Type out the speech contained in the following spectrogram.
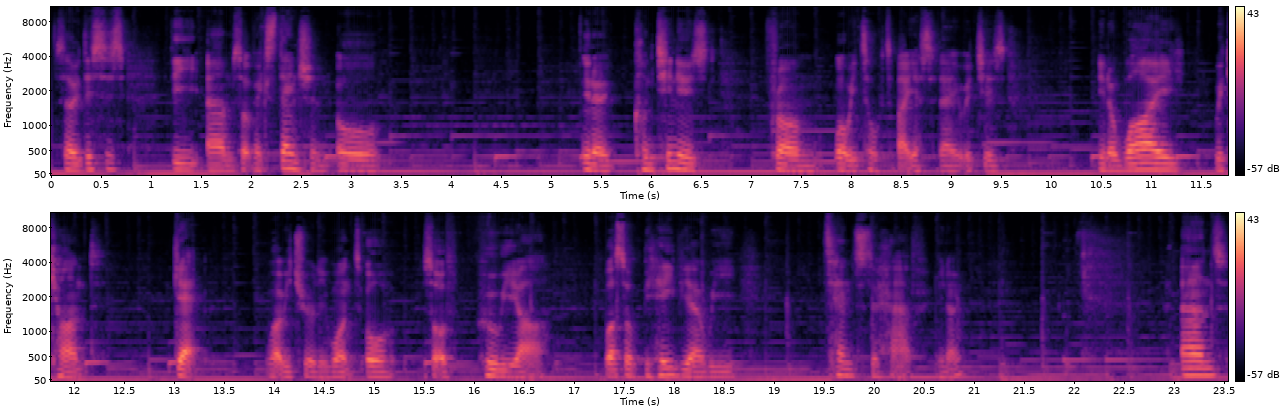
So this is the um, sort of extension or you know continues from what we talked about yesterday which is you know why we can't get what we truly want or sort of who we are what sort of behavior we tend to have you know? And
